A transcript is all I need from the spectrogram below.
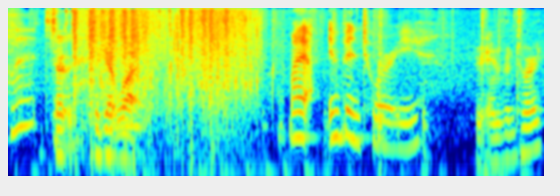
What? To, to get what? My inventory. Your inventory?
